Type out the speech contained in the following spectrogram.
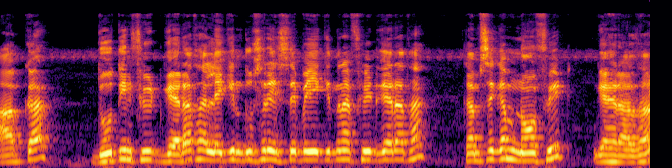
आपका दो तीन फीट गहरा था, लेकिन दूसरे हिस्से पे ये कितना फीट गहरा था? कम से कम नौ फीट गहरा था।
